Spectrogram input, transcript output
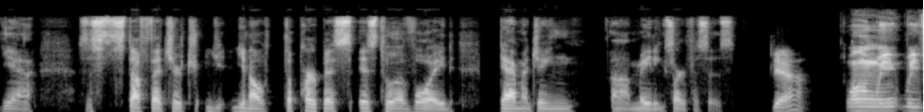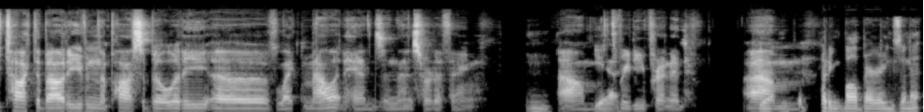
yeah stuff that you're tr- you know the purpose is to avoid damaging uh, mating surfaces Yeah. Well, and we we've talked about even the possibility of like mallet heads and that sort of thing. Mm, um, yeah. 3D printed. yeah, Um, putting ball bearings in it,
